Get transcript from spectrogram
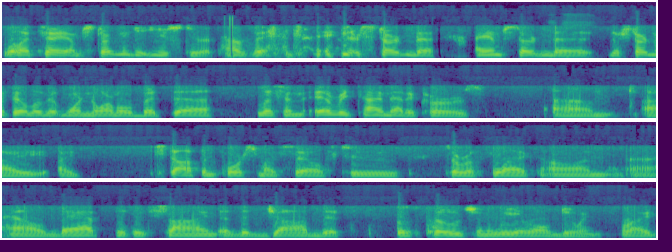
Well i tell you i'm starting to get used to it. How's that? And they're starting to i am starting to they're starting to feel a little bit more normal but uh listen every time that occurs um, I, I stop and force myself to to reflect on uh, how that is a sign of the job that both coach and we are all doing. Right?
